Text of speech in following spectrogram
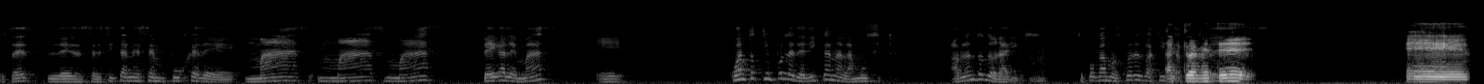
Ustedes necesitan ese empuje de más, más, más. Pégale más. Eh, ¿Cuánto tiempo le dedican a la música? Hablando de horarios. Supongamos, tú eres bajista. Actualmente eh,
